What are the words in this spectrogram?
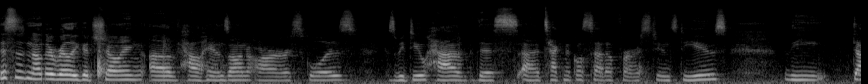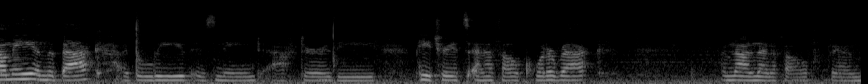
This is another really good showing of how hands-on our school is because we do have this uh, technical setup for our students to use. The dummy in the back, I believe, is named after the Patriots NFL quarterback. I'm not an NFL fan.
